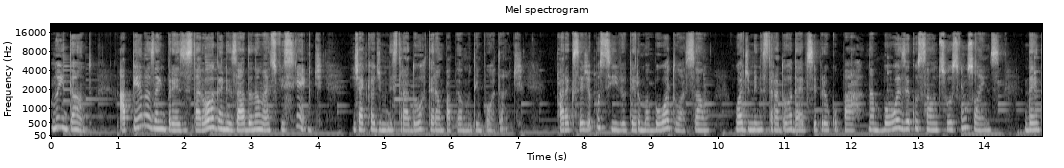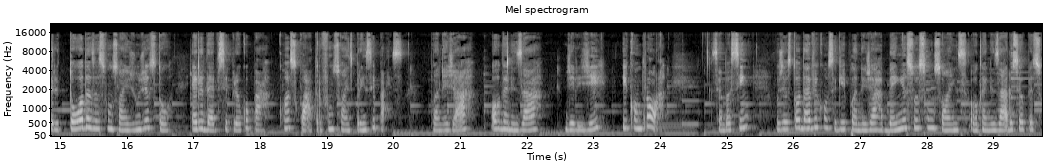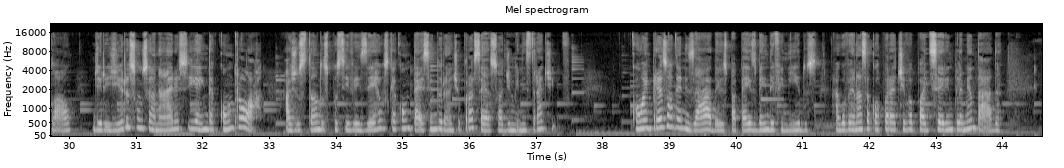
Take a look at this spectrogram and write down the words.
No entanto, apenas a empresa estar organizada não é suficiente, já que o administrador terá um papel muito importante. Para que seja possível ter uma boa atuação, o administrador deve se preocupar na boa execução de suas funções. Dentre todas as funções de um gestor, ele deve se preocupar com as quatro funções principais: planejar, organizar, dirigir e controlar. Sendo assim, o gestor deve conseguir planejar bem as suas funções, organizar o seu pessoal, dirigir os funcionários e ainda controlar, ajustando os possíveis erros que acontecem durante o processo administrativo. Com a empresa organizada e os papéis bem definidos, a governança corporativa pode ser implementada,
